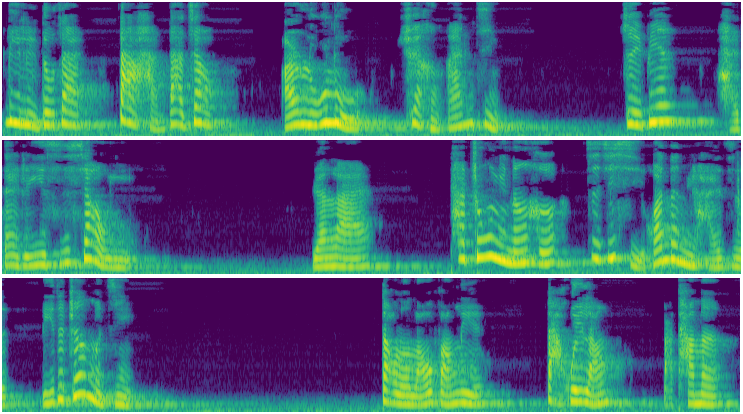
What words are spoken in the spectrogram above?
丽丽都在大喊大叫，而鲁鲁却很安静，嘴边还带着一丝笑意。原来，他终于能和自己喜欢的女孩子离得这么近。到了牢房里。灰狼把它们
